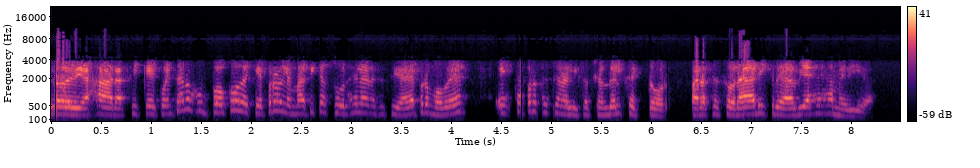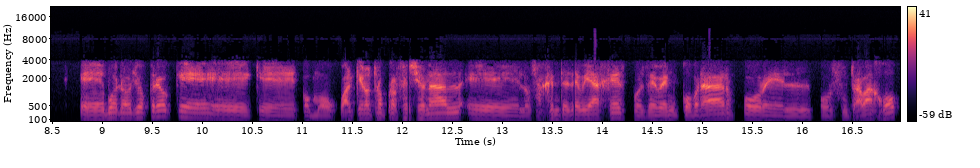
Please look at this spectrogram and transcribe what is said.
lo de viajar. Así que cuéntanos un poco de qué problemática surge la necesidad de promover esta profesionalización del sector para asesorar y crear viajes a medida. Eh, bueno, yo creo que, como cualquier otro profesional, eh, los agentes de viajes pues deben cobrar por el por su trabajo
